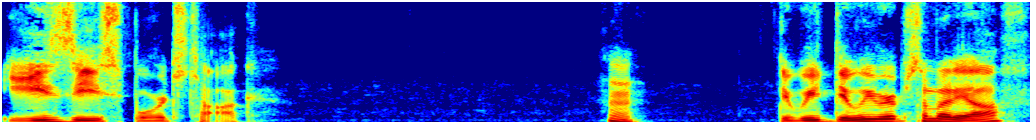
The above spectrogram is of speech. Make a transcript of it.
Easy Sports Talk. Hmm. Did we did we rip somebody off?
